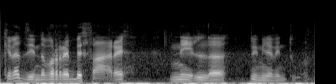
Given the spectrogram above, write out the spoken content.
che l'azienda vorrebbe fare nel 2021.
